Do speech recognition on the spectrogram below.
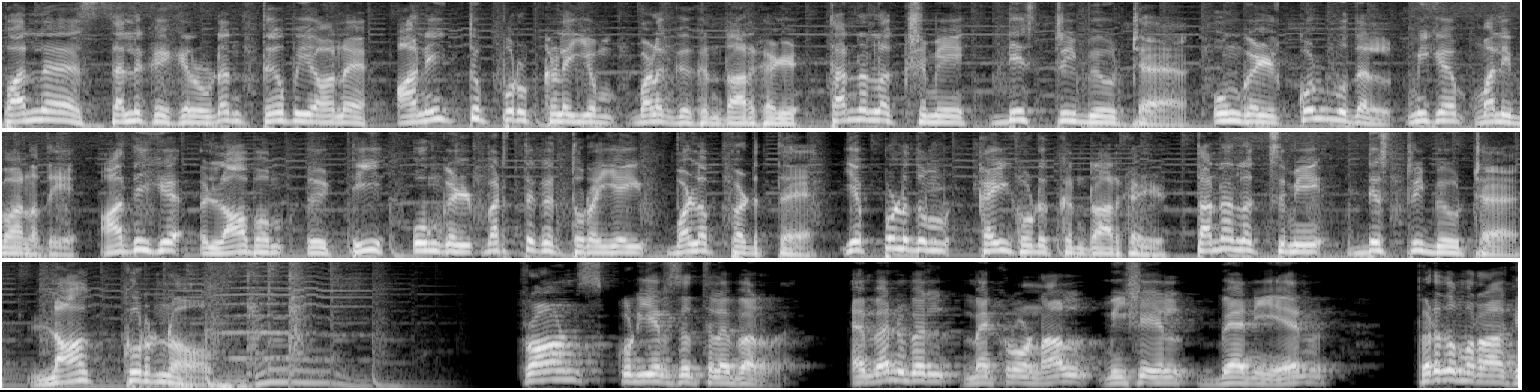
பல சலுகைகளுடன் தேவையான அனைத்து பொருட்களையும் வழங்குகின்றார்கள். தனலட்சுமி டிஸ்ட்ரிபியூட்டர் உங்கள் கொள்முதல் மிக மலிவானது. அதிக லாபம் ஈட்டி உங்கள் வர்த்தக துறையை வளப்படுத்த எப்பொழுதும் கை கொடுக்கின்றார்கள். Dhanalakshmi distributor La Courneuve France குடியரசுத் தலைவர் எமனுவல் மெக்ரோனால் மிஷேல் பேனியர் பிரதமராக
